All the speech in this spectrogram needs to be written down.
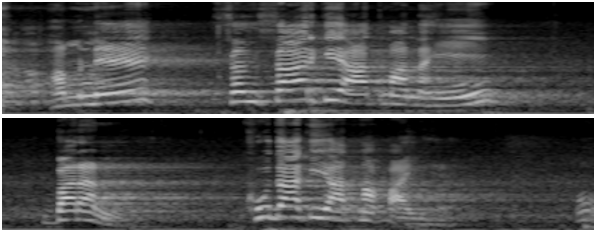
हम हमने संसार की आत्मा नहीं वरन खुदा की आत्मा पाई है। हम्म,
